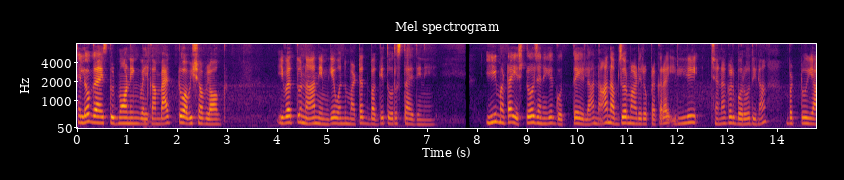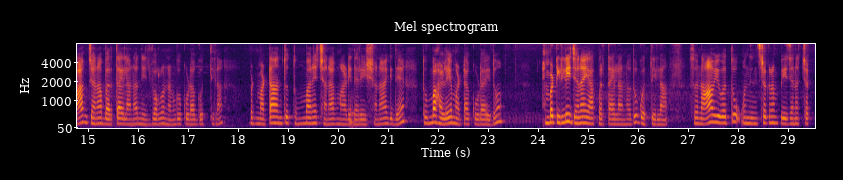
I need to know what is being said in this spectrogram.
Hello guys good morning welcome back to Avisha vlog ಇವತ್ತು ನಾನು ನಿಮಗೆ ಒಂದು ಮಠದ ಬಗ್ಗೆ ತೋರಿಸ್ತಾ ಇದ್ದೀನಿ. ಈ ಮಠ ಎಷ್ಟೋ ಜನಕ್ಕೆ ಗೊತ್ತೇ ಇಲ್ಲ. ನಾನು ಅಬ್ಸರ್ವ್ ಮಾಡಿರೋ ಪ್ರಕಾರ ಇಲ್ಲಿ ಜನಗಳು ಬರೋದಿಲ್ಲ. ಬಟ್ಟು ಯಾಕೆ ಜನ ಬರ್ತಾ ಇಲ್ಲ ಅನ್ನೋದು ನಿಜವಾಗ್ಲೂ ನನಗೂ ಕೂಡ ಗೊತ್ತಿಲ್ಲ. ಬಟ್ ಮಠ ಅಂತೂ ತುಂಬಾ ಚೆನ್ನಾಗಿ ಮಾಡಿದ್ದಾರೆ. ಚೆನ್ನಾಗಿದೆ. ತುಂಬ ಹಳೆಯ ಮಠ ಕೂಡ ಇದು. ಬಟ್ ಇಲ್ಲಿ ಜನ ಯಾಕೆ ಬರ್ತಾ ಇಲ್ಲ ಅನ್ನೋದು ಗೊತ್ತಿಲ್ಲ. ಸೊ ನಾವಿವತ್ತು ಒಂದು ಇನ್ಸ್ಟಾಗ್ರಾಮ್ ಪೇಜನ್ನು ಚೆಕ್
